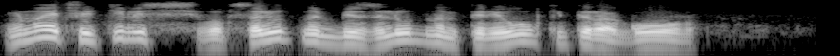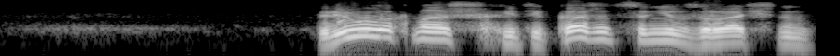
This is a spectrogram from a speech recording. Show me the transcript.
и мы очутились в абсолютно безлюдном переулке Пирогова. Переулок наш, хоть и кажется невзрачным,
